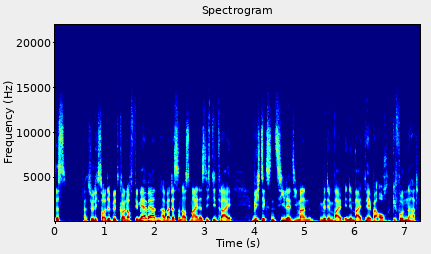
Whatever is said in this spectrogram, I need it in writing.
Das Natürlich sollte Bitcoin noch viel mehr werden, aber das sind aus meiner Sicht die drei wichtigsten Ziele, die man mit dem White, in dem White Paper auch gefunden hat.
